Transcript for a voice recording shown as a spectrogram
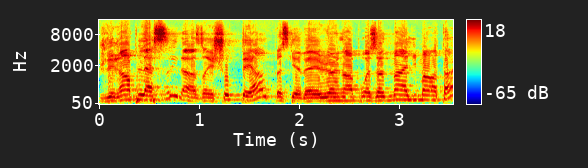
Je l'ai remplacé dans un show de théâtre parce qu'il y avait eu un empoisonnement alimentaire.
